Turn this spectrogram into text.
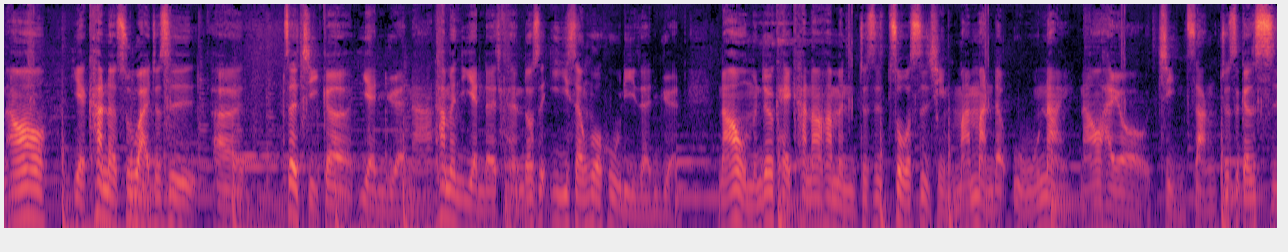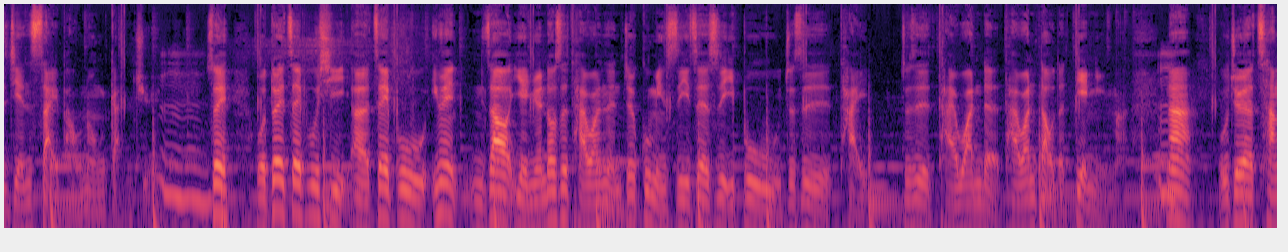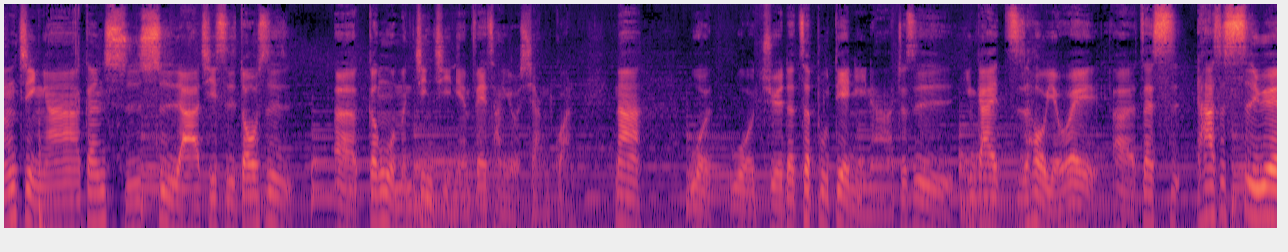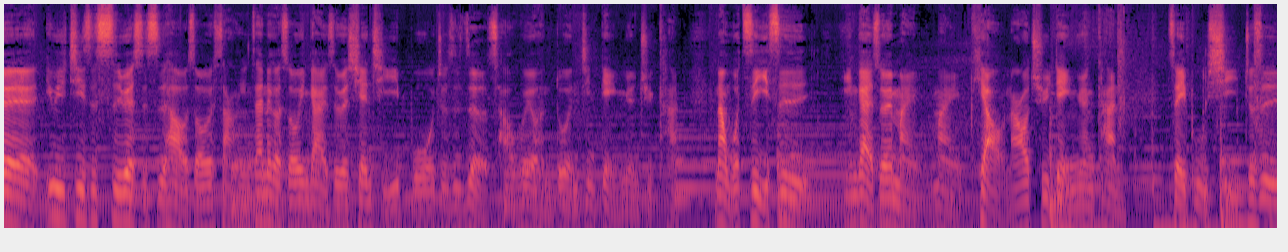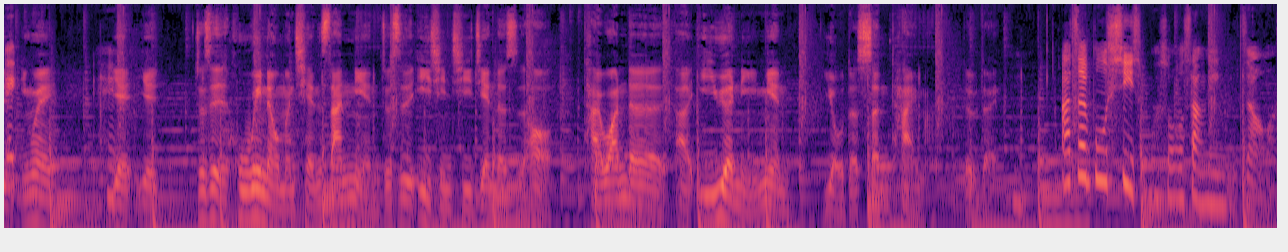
然后也看得出来，就是呃这几个演员啊，他们演的可能都是医生或护理人员。然后我们就可以看到他们就是做事情满满的无奈，然后还有紧张，就是跟时间赛跑那种感觉。嗯嗯。所以我对这部戏，呃，这部，因为你知道演员都是台湾人，就顾名思义，这是一部就是台，就是台湾的台湾岛的电影嘛。那我觉得场景啊，跟时事啊，其实都是呃跟我们近几年非常有相关。那我我觉得这部电影啊，就是应该之后也会呃，在四，它是四月预计是四月十四号的时候会上映，在那个时候应该也是会掀起一波就是热潮，会有很多人进电影院去看。那我自己是应该也是会买买票，然后去电影院看这一部戏，就是因为也也就是呼应了我们前三年就是疫情期间的时候，台湾的呃医院里面有的生态嘛。对不对？嗯啊，这部戏什么时候上映？你知道吗？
